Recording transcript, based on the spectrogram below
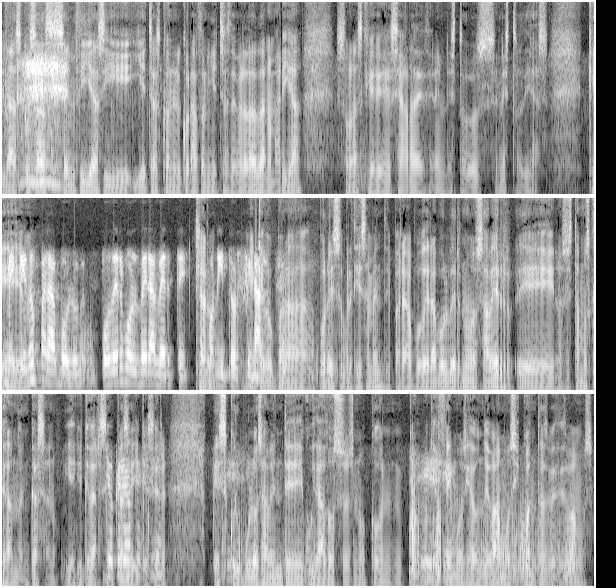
Las cosas sencillas y, y hechas con el corazón y hechas de verdad, Ana María, son las que se agradecen en estos, en estos días. Que, Me quedo para vol- poder volver a verte. Qué Claro, bonito el me final. quedo para, por eso precisamente, para poder a volvernos a ver, eh, nos estamos quedando en casa, ¿no? Y hay que quedarse Yo en casa y hay que sí. ser escrupulosamente cuidadosos, ¿no? Con, con lo que sí. hacemos y a dónde vamos y cuántas veces vamos.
